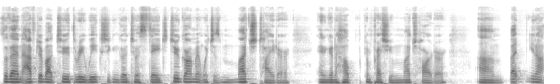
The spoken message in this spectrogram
So then after about two, three weeks, you can go to a stage two garment, which is much tighter and to help compress you much harder. Um, but you know,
